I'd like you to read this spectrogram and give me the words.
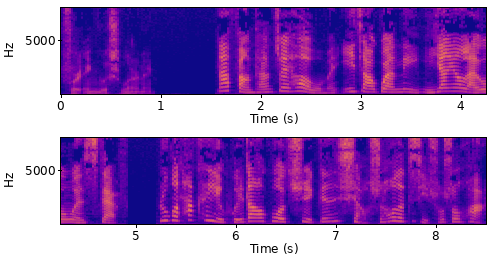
for English learning? 那访谈最后，我们依照惯例，一样要来问问 Steph，如果他可以回到过去，跟小时候的自己说说话，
